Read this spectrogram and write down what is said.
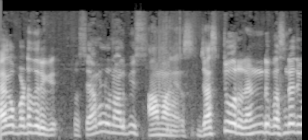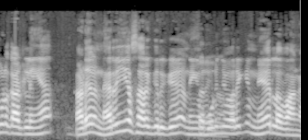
ஏகப்பட்டது இருக்கு. இப்போ சாம்பிள் ஒரு நாலு பீஸ் ஆமாங்க. ஜஸ்ட் ஒரு ரெண்டு பர்சன்டேஜ் கூட காட்டலைங்க. கடையில நிறைய சரக்கு இருக்கு. நீங்க. முடிஞ்ச வரைக்கும் நேர்ல வாங்க.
